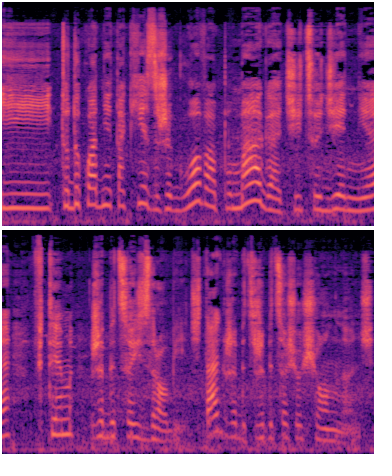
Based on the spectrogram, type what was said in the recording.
E, I to dokładnie tak jest, że głowa pomaga ci codziennie w tym, żeby coś zrobić, tak? Żeby, żeby coś osiągnąć.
